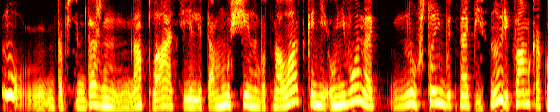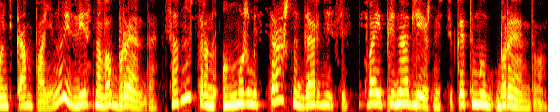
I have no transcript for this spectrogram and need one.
ну, допустим, даже на платье или там мужчина вот на лацкане, у него на, ну, что-нибудь написано, ну, реклама какой-нибудь компании, ну, известного бренда. С одной стороны, он может быть страшно гордиться своей принадлежностью к этому бренду,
